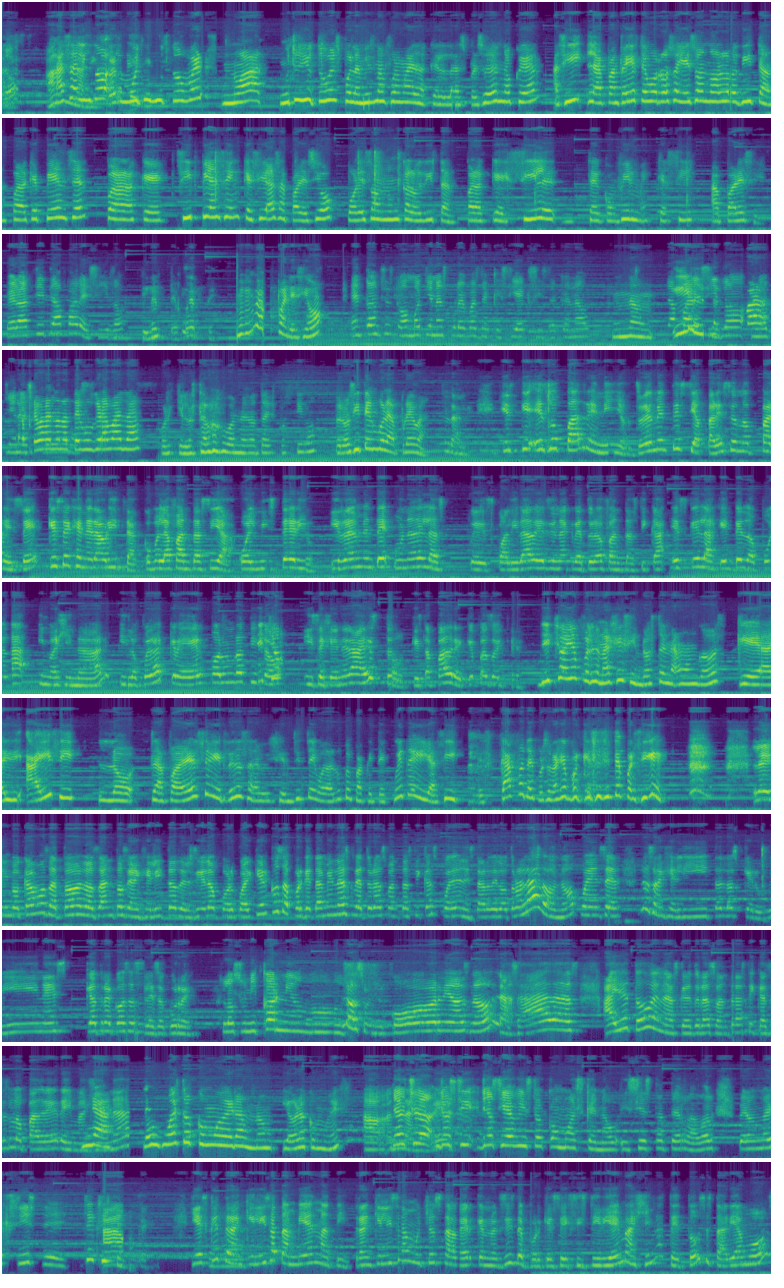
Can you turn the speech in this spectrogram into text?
Ha salido muchos youtubers, no ha- muchos youtubers por la misma forma en la que las personas no crean, así la pantalla esté borrosa y eso no lo editan para que piensen, para que sí piensen que sí les apareció, por eso nunca lo editan, para que sí le, se confirme que sí aparece. Pero a ti te ha parecido. Fuerte, fuerte. mí me apareció Entonces, ¿cómo tienes pruebas de que sí existe Kenau? una... ¿Te ha y parecido? la- No la tienes prueba no la pruebas. tengo grabada porque lo estaba jugando en otro dispositivo, pero sí tengo la prueba. Dale. Y es que es lo padre, niños. Realmente si aparece o no aparece, ¿qué se genera ahorita? Como la fantasía o el misterio. Y realmente una de las pues cualidades de una criatura fantástica es que la gente lo pueda imaginar y lo pueda creer por un ratito. De hecho- y se genera esto, que está padre. ¿Qué pasó, Iker? De hecho, hay un personaje sin rostro en Among Us que ahí, ahí sí lo te aparece y rezas a la Virgencita de Guadalupe para que te cuide y así escapas del personaje porque ese sí te persigue. Le invocamos a todos los santos y angelitos del cielo por cualquier cosa, porque también las criaturas fantásticas pueden estar del otro lado, ¿no? Pueden ser los angelitos, los querubines. ¿Qué otra cosa se les ocurre? Los unicornios. Los unicornios, ¿no? Las hadas. Hay de todo en las criaturas fantásticas. Es lo padre de imaginar. Les muestro cómo era un hombre y ahora cómo es. Ah, De hecho, ver. yo sí, yo sí he visto cómo es Kenau y sí está aterrador, pero no existe. Sí existe. Ah, ok. Y es que tranquiliza también, Mati. Tranquiliza mucho saber que no existe, porque si existiría, imagínate, todos estaríamos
